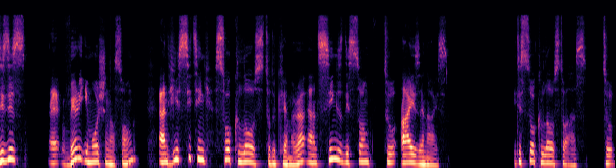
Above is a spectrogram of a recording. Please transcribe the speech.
This is a very emotional song and he's sitting so close to the camera and sings this song to eyes and eyes. It is so close to us, to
